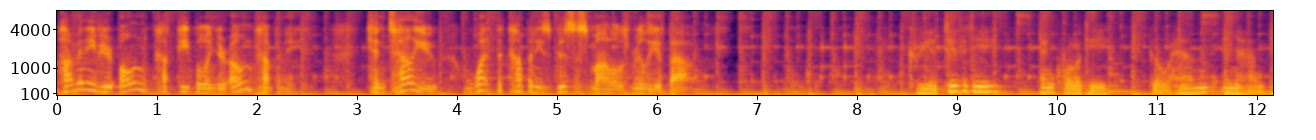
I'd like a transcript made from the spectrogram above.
How many of your own people in your own company can tell you what the company's business model is really about? Creativity and quality go hand in hand.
